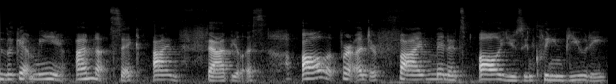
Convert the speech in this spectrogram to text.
Look at me, I'm not sick, I'm fabulous. All for under five minutes, all using Clean Beauty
